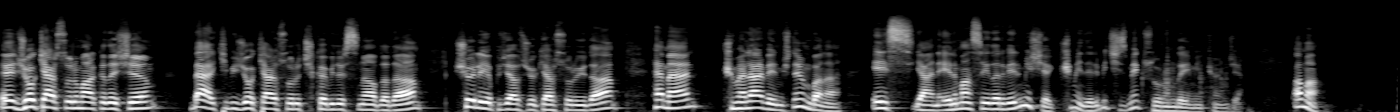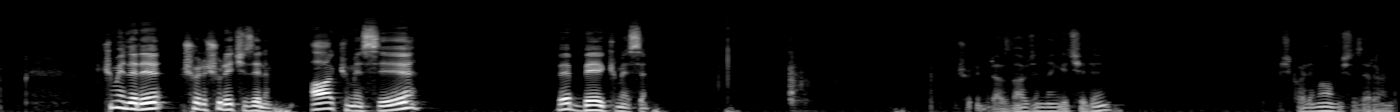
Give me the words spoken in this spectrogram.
evet Joker sorum arkadaşım. Belki bir joker soru çıkabilir sınavda da. Şöyle yapacağız joker soruyu da. Hemen kümeler verilmiş değil mi bana? S yani eleman sayıları verilmiş ya kümeleri bir çizmek zorundayım ilk önce. Ama kümeleri şöyle şuraya çizelim. A kümesi ve B kümesi. Şöyle biraz daha üzerinden geçelim. Bir kalemi almışız herhalde.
